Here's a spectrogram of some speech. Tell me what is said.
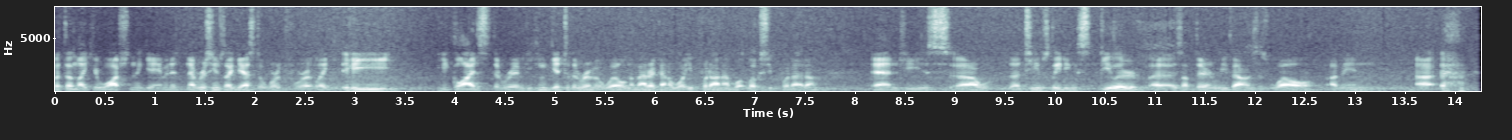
but then like you're watching the game and it never seems like he has to work for it. Like he he glides to the rim, he can get to the rim at will, no matter kind of what you put on him, what looks you put at him, and he's uh, the team's leading stealer, uh, is up there in rebounds as well. I mean. Uh,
